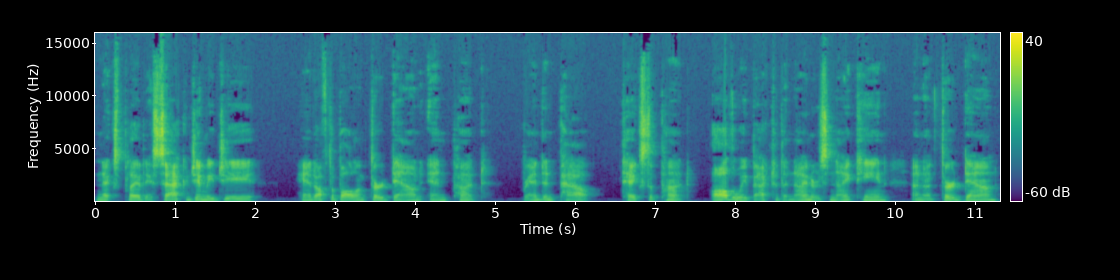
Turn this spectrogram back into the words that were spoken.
Next play, they sack Jimmy G, hand off the ball on third down, and punt. Brandon Powell takes the punt all the way back to the Niners' 19, and on third down,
